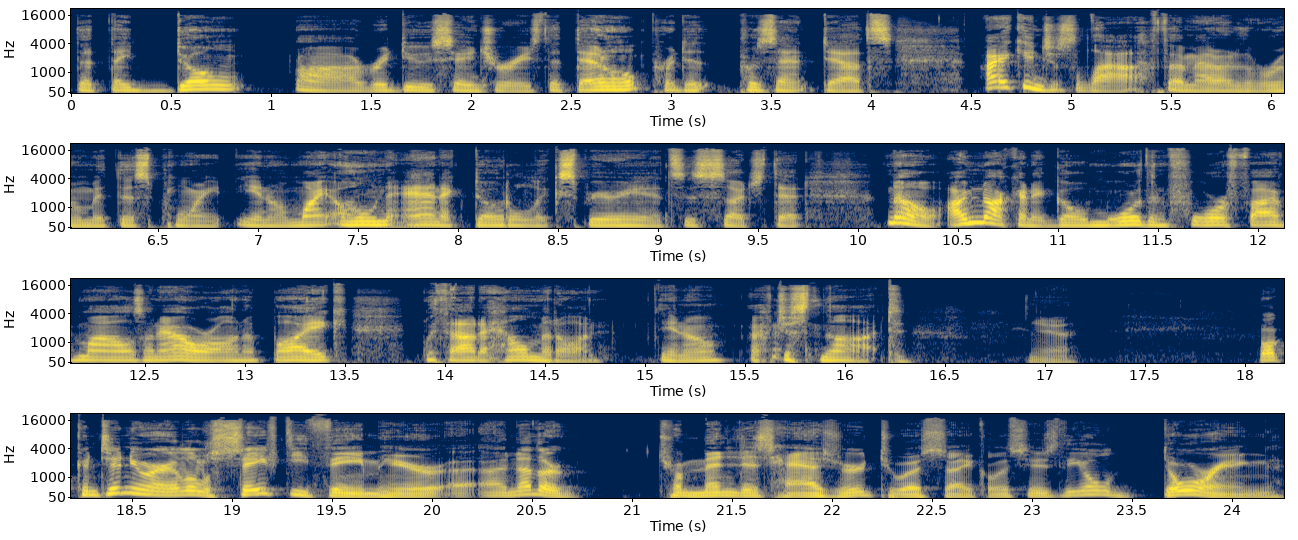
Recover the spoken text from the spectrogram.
that they don't uh, reduce injuries, that they don't pre- present deaths, I can just laugh them out of the room at this point. You know, my own anecdotal experience is such that no, I'm not going to go more than four or five miles an hour on a bike without a helmet on. You know, I'm just not. Yeah. Well, continuing our little safety theme here, another tremendous hazard to us cyclists is the old dooring,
